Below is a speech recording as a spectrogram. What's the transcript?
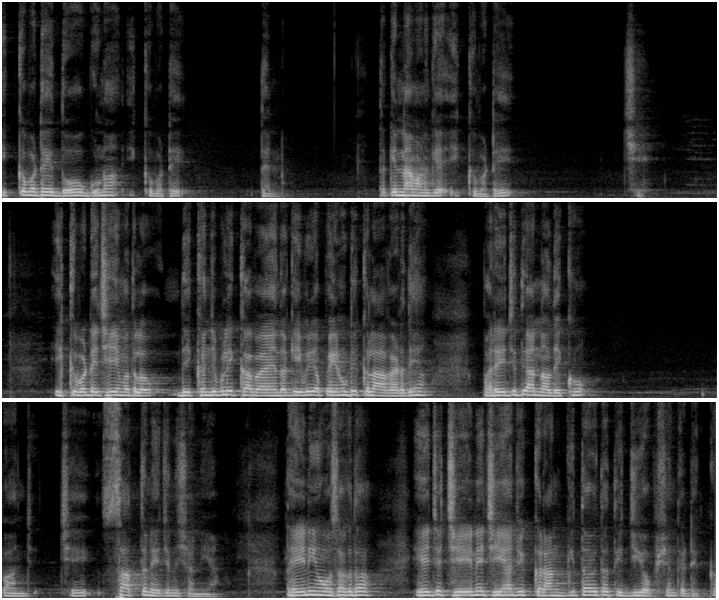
1 ਬਟੇ 2 ਗੁਣਾ 1 ਬਟੇ 3 ਤਾਂ ਕਿੰਨਾ ਬਣ ਗਿਆ? 1 ਬਟੇ 6 1 ਬਟੇ 6 ਮਤਲਬ ਦੇਖਣ 'ਚ ਭੁਲੇਖਾ ਪੈ ਜਾਂਦਾ, ਕਈ ਵਾਰੀ ਆਪਾਂ ਇਹਨੂੰ ਟਿਕ ਲਾ ਬੈਠਦੇ ਹਾਂ, ਪਰ ਇਹ 'ਚ ਧਿਆਨ ਨਾਲ ਦੇਖੋ 5 6 7 ਨੇ ਇਹ 'ਚ ਨਿਸ਼ਾਨੀਆਂ, ਤਾਂ ਇਹ ਨਹੀਂ ਹੋ ਸਕਦਾ, ਇਹ 'ਚ 6 ਨੇ 6ਾਂ 'ਚ ਇੱਕ ਰੰਗ ਕੀਤਾ ਹੋਵੇ ਤਾਂ ਤੀਜੀ ਆਪਸ਼ਨ ਤੇ ਟਿਕ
